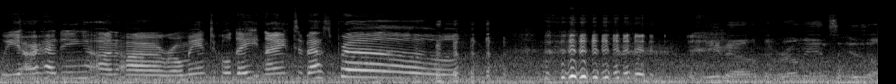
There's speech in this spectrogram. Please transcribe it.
We are heading on our romantical date night to Bass Pro. you know, is a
